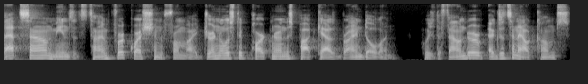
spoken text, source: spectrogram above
That sound means it's time for a question from my journalistic partner on this podcast, Brian Dolan, who is the founder of Exits and Outcomes,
